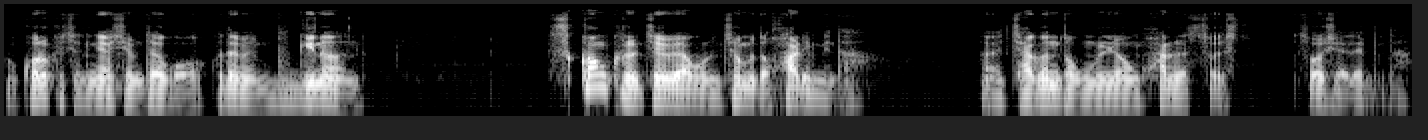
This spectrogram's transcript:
어, 그렇게 정리하시면 되고 그 다음에 무기는 스컹크를 제외하고는 전부 다 활입니다. 어, 작은 동물용 활을 쏘, 쏘셔야 됩니다.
